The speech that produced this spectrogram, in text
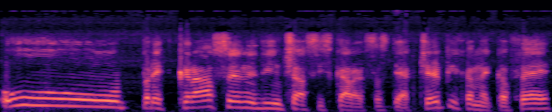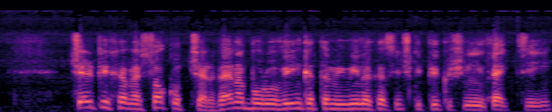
О, прекрасен един час изкарах с тях. Черпиха ме кафе, черпиха ме сок от червена боровинката, ми минаха всички пикошни инфекции.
